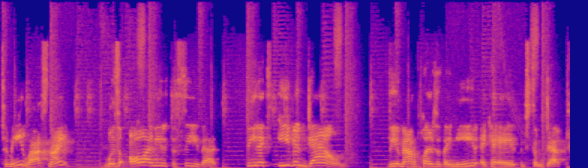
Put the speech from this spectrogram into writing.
to me, last night was all I needed to see that Phoenix even down the amount of players that they need, aka some depth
